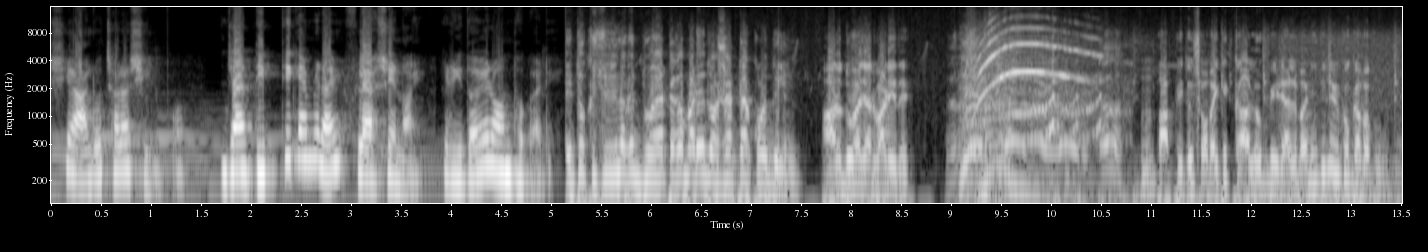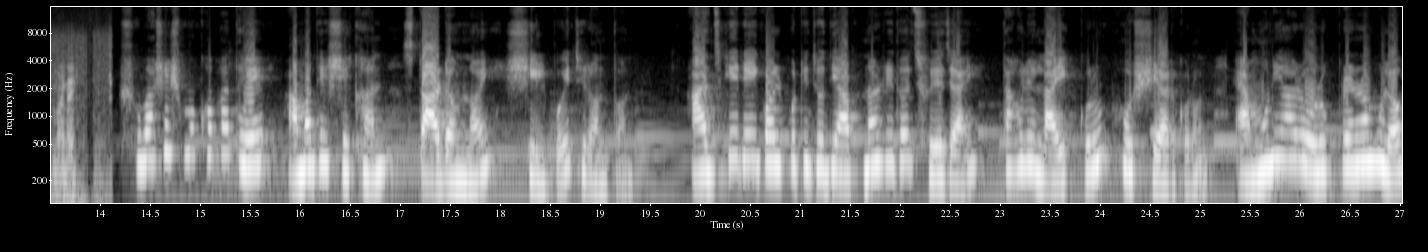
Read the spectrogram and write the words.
সে আলো ছাড়া শিল্প। যার দীপ্তি ক্যামেরায় ফ্ল্যাশে নয়। হৃদয়ের অন্ধকারে। এই তো কিছুদিন আগে দু হাজার টাকা বাড়িয়ে দশ হাজার টাকা করে দিলেন। আরও দু হাজার বাড়িয়ে দে। আপনি তো সবাইকে কালো বিড়াল বানিয়ে দিলেন কোকা বাবু। মানে? সুভাষিস মুখোপাধ্যায় আমাদের শেখান স্টারডম নয় শিল্পই চিরন্তন। আজকের এই গল্পটি যদি আপনার হৃদয় ছুঁয়ে যায় তাহলে লাইক করুন ও শেয়ার করুন। এমনই আরও অনুপ্রেরণামূলক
